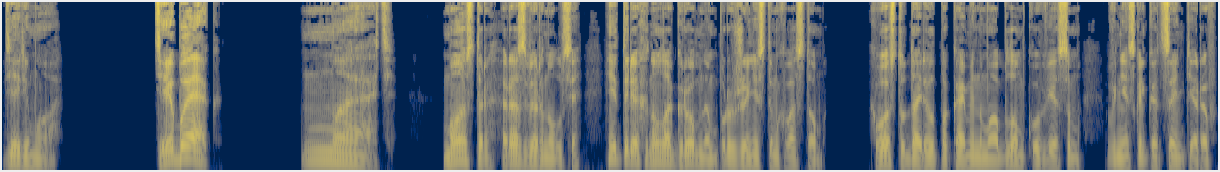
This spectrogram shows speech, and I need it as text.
Дерьмо. «Тибек!» «Мать!» Монстр развернулся и тряхнул огромным пружинистым хвостом. Хвост ударил по каменному обломку весом в несколько центнеров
